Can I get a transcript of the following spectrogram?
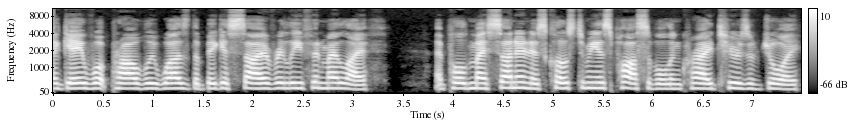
I gave what probably was the biggest sigh of relief in my life. I pulled my son in as close to me as possible and cried tears of joy.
